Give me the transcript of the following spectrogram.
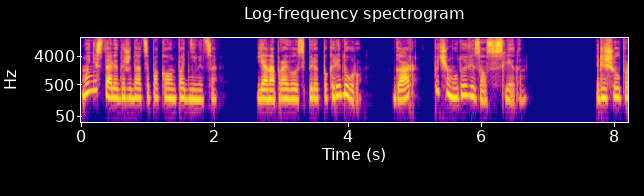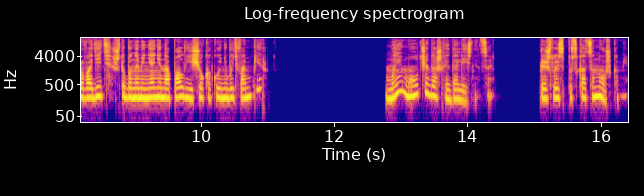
Мы не стали дожидаться, пока он поднимется. Я направилась вперед по коридору. Гар почему-то увязался следом. Решил проводить, чтобы на меня не напал еще какой-нибудь вампир? Мы молча дошли до лестницы. Пришлось спускаться ножками.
